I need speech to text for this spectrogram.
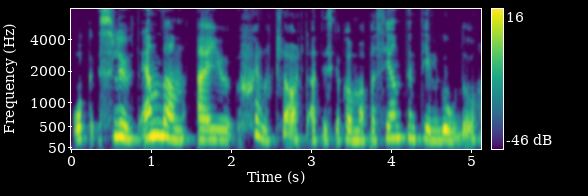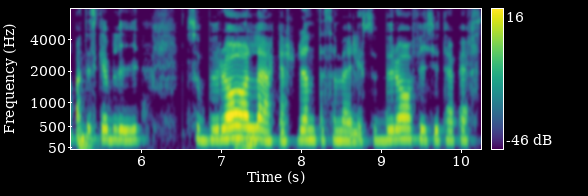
Och slutändan är ju självklart att det ska komma patienten till godo, att Mm. det ska bli så bra Mm. läkarstudenter som möjligt, så bra fysioterapeut,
